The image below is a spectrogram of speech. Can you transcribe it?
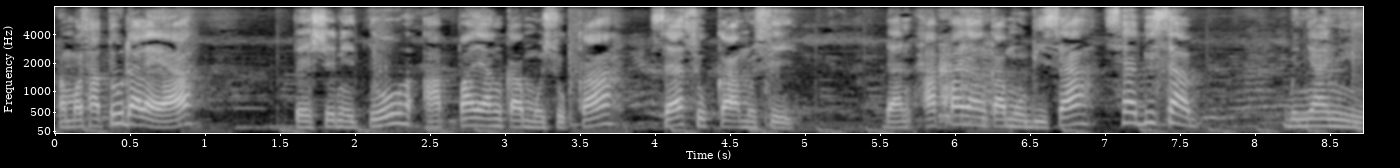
nomor satu udah lah ya passion itu apa yang kamu suka saya suka musik dan apa yang kamu bisa saya bisa menyanyi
